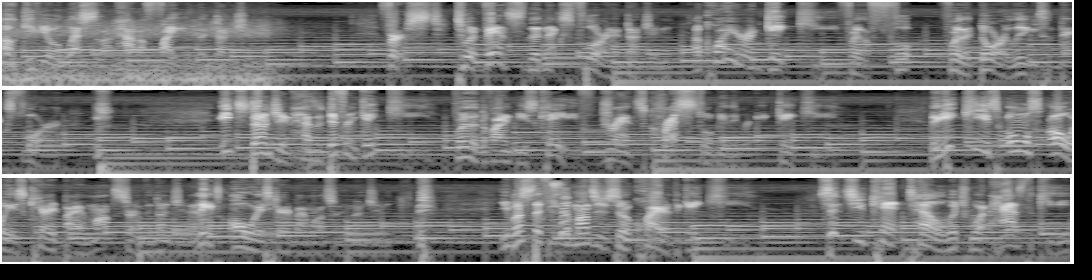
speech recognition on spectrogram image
I'll give you a lesson on how to fight in the dungeon. First, to advance to the next floor in a dungeon, acquire a gate key for the for the door leading to the next floor. Each dungeon has a different gate key. For the Divine Beast Cave, Dran's Crest will be the gate key. The gate key is almost always carried by a monster in the dungeon. I think it's always carried by a monster in the dungeon. you must defeat the monsters to acquire the gate key. Since you can't tell which one has the key,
